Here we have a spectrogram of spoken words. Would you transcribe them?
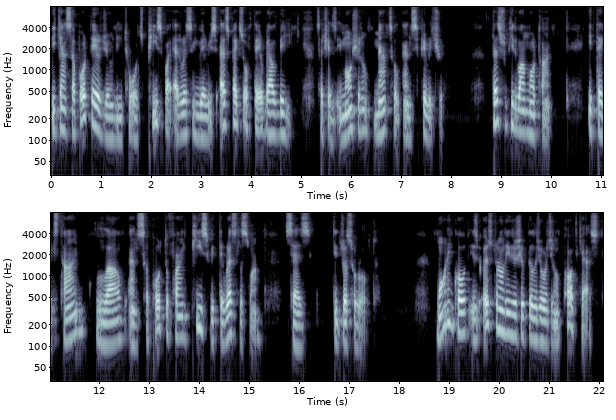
We can support their journey towards peace by addressing various aspects of their well being, such as emotional, mental, and spiritual. Let's repeat one more time. It takes time, love, and support to find peace with the restless one, says Deidre Sorold. Morning Quote is Öztuna Leadership Village original podcast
